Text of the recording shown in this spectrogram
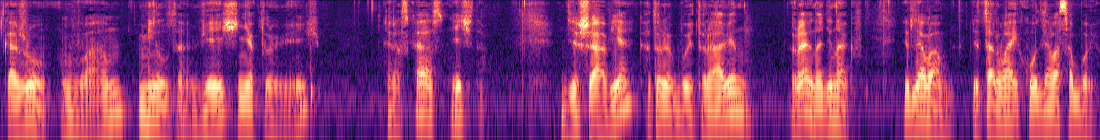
скажу вам, милта вещь, некоторую вещь, рассказ, нечто. Дешавья, который будет равен, равен одинаков. И для вам, для тарвайху, для вас обоих.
